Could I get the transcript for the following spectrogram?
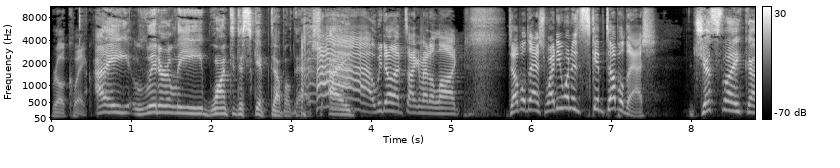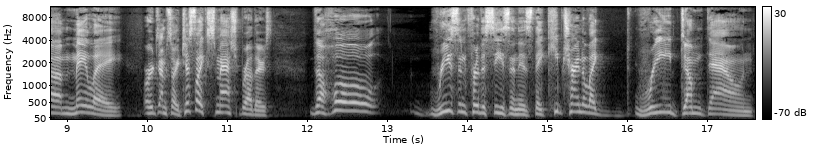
real quick. I literally wanted to skip Double Dash. I we don't have to talk about it long. Double Dash. Why do you want to skip Double Dash? Just like uh, Melee, or I'm sorry, just like Smash Brothers, the whole reason for the season is they keep trying to like re dumb down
